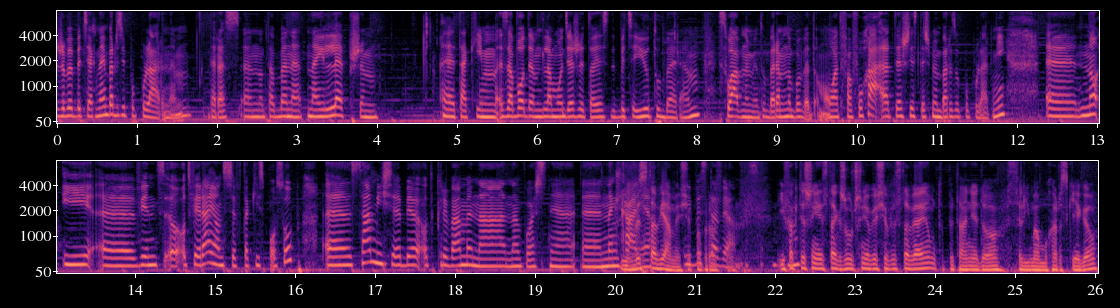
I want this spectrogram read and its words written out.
żeby być jak najbardziej popularnym. Teraz e, notabene najlepszym takim zawodem dla młodzieży to jest bycie youtuberem, sławnym youtuberem, no bo wiadomo, łatwa fucha, ale też jesteśmy bardzo popularni. E, No i e, więc e, otwierając się w taki sposób, e, sami siebie odkrywamy na, na właśnie e, Czyli nękanie. wystawiamy się I po prostu. wystawiamy się. I faktycznie jest tak, że uczniowie się wystawiają? To pytanie do Selima Mucharskiego.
